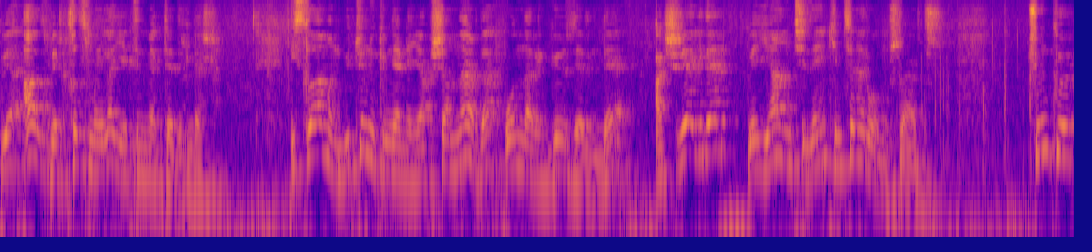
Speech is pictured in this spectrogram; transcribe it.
ve az bir kısmıyla yetinmektedirler. İslam'ın bütün hükümlerine yapışanlar da onların gözlerinde aşırıya giden ve yan çizen kimseler olmuşlardır. Çünkü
